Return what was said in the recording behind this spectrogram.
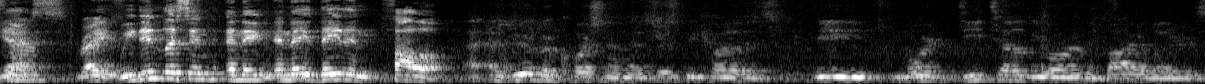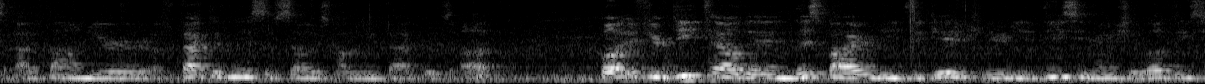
Yes, right. We didn't listen, and they and they, they didn't follow. I, I do have a question on that, just because the more detailed you are in the buyer letters, I found your effectiveness of sellers calling you back goes up. But if you're detailed in this buyer needs a gated community in DC Ranch, they love DC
